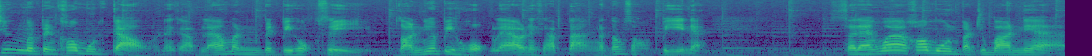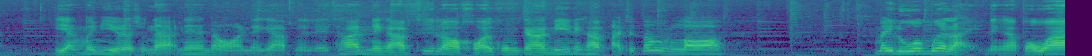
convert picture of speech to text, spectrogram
ซึ่งมันเป็นข้อมูลเก่านะครับ แล้วมันเป็นปี 64 ตอนนี้มันปี 6 แล้วนะครับ ต่างกันต้อง 2 ปีเนี่ย แสดงว่าข้อมูลปัจจุบันเนี่ย ยังไม่มีเราชนะแน่นอนนะครับหลายๆท่านนะครับที่รอคอยโครงการนี้นะครับอาจจะต้องรอไม่รู้ว่าเมื่อไหร่นะครับ เพราะว่า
